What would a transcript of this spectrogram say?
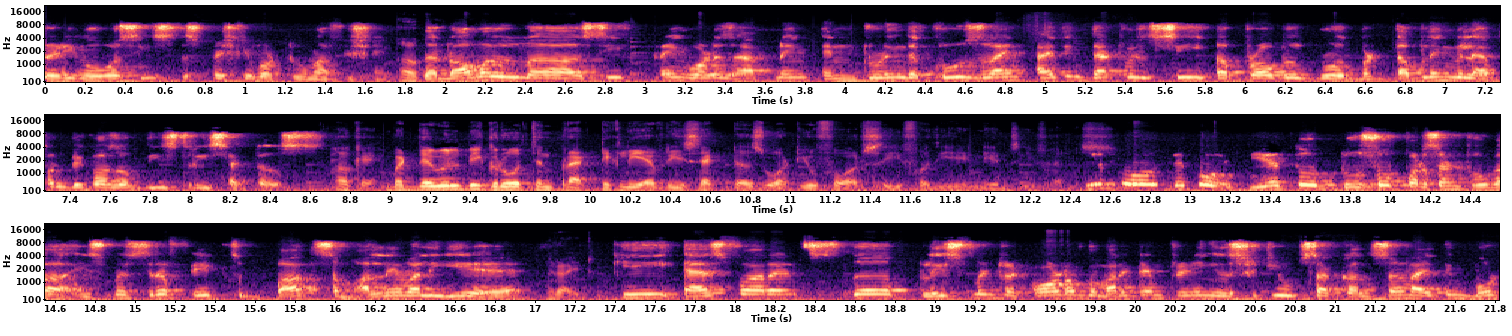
trading overseas, especially for tuna fishing. Okay. The normal uh, seafaring, what is happening, including the cruise line, I think that will see a probable growth, but doubling will happen because of these three sectors. Okay. But there will be growth in practically every sector is what you foresee for the Indian seafarers. ये तो देखो ये तो 200 परसेंट होगा इसमें सिर्फ एक बात संभालने वाली ये है Right. कि as far as the placement record of the maritime training institutes are concerned, I think more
